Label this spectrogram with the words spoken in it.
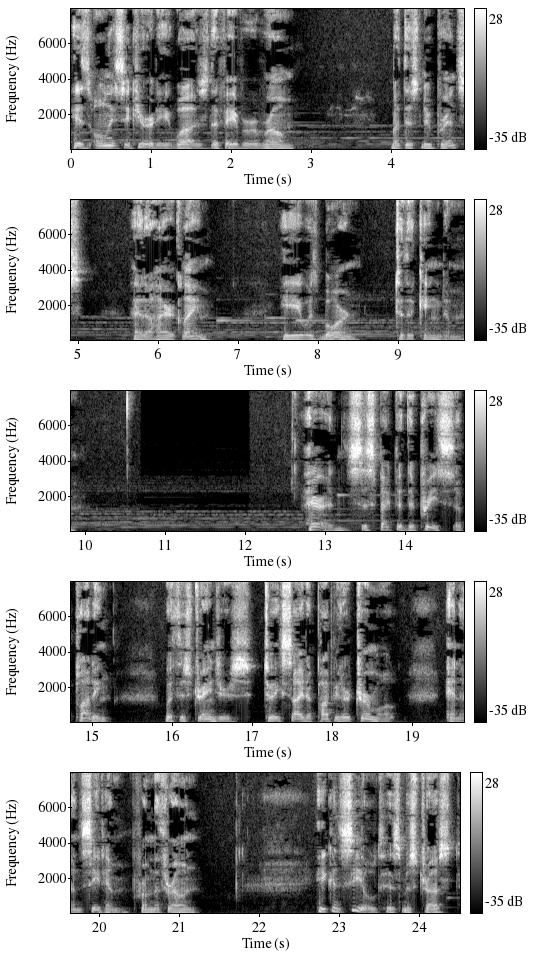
His only security was the favor of Rome. But this new prince had a higher claim. He was born to the kingdom. Herod suspected the priests of plotting with the strangers to excite a popular tumult and unseat him from the throne. He concealed his mistrust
